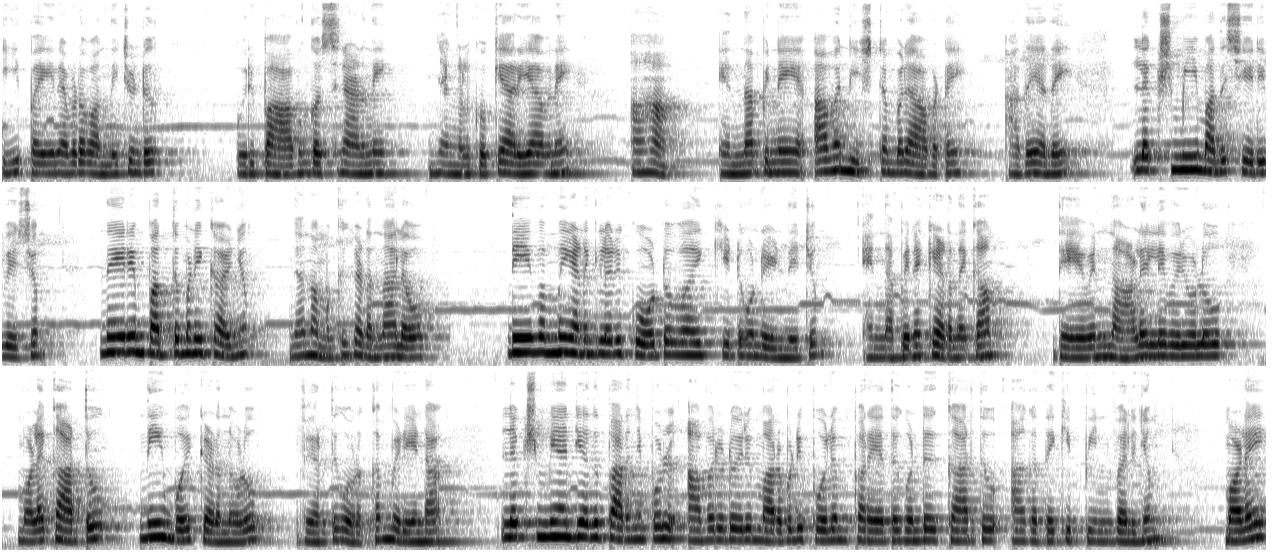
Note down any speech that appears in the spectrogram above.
ഈ പയ്യൻ അവിടെ വന്നിട്ടുണ്ട്. ഒരു പാവം കൊച്ചനാണെന്നേ ഞങ്ങൾക്കൊക്കെ അറിയാവനെ. ആഹാ എന്നാൽ പിന്നെ അവന്റെ ഇഷ്ടം പോലെ ആവട്ടെ. അതെ അതെ. ലക്ഷ്മിയും അത് ശരി വെച്ചു നേരം പത്ത് മണി കഴിഞ്ഞു. ഞാൻ നമുക്ക് കിടന്നാലോ? ദേവമ്മയാണെങ്കിൽ ഒരു കോട്ട് വായിക്കിട്ട് കൊണ്ട് എഴുന്നേറ്റും. എന്നാൽ പിന്നെ കിടന്നേക്കാം. ദേവൻ നാളെയല്ലേ വരുള്ളൂ? മോളെ കാർത്തു നീയും പോയി കിടന്നോളൂ. വെറുതെ ഉറക്കം വിടേണ്ട. ലക്ഷ്മി ആന്റി അത് പറഞ്ഞപ്പോൾ അവരുടെ ഒരു മറുപടി പോലും പറയാതെ കൊണ്ട് കാർത്തു അകത്തേക്ക് പിൻവലിഞ്ഞു. മോളെ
